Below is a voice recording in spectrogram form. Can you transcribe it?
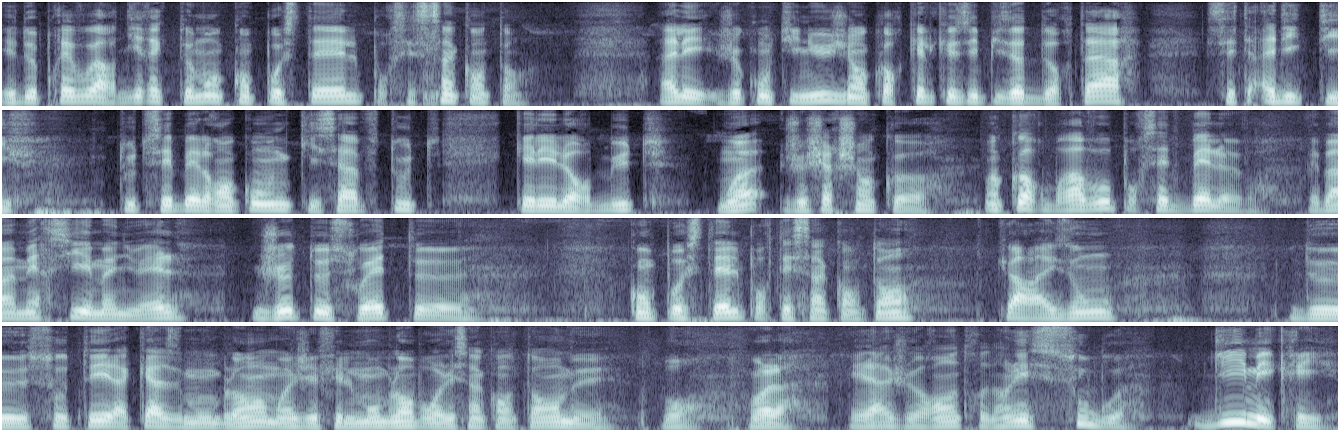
et de prévoir directement Compostelle pour ses 50 ans. Allez, je continue, j'ai encore quelques épisodes de retard, c'est addictif. Toutes ces belles rencontres qui savent toutes quel est leur but, moi je cherche encore. Encore bravo pour cette belle œuvre. Eh ben merci Emmanuel, je te souhaite euh, Compostelle pour tes 50 ans. Tu as raison de sauter la case Mont Blanc. Moi j'ai fait le Mont Blanc pour les 50 ans, mais bon, voilà. Et là je rentre dans les sous-bois. Guy m'écrit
